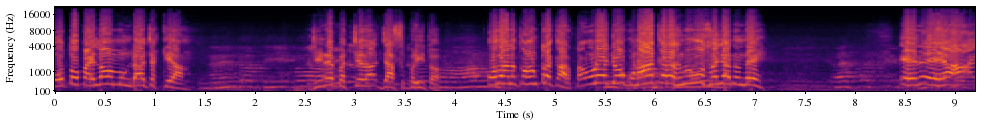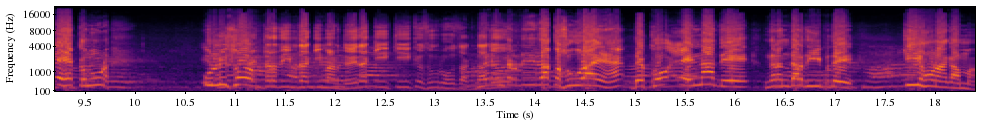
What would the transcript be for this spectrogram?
ਉਹ ਤੋਂ ਪਹਿਲਾਂ ਉਹ ਮੁੰਡਾ ਚੱਕਿਆ। ਜਿਹਦੇ ਬੱਚੇ ਦਾ ਜਸਪ੍ਰੀਤ। ਉਹਦਾ ਐਨਕਾਊਂਟਰ ਕਰਤਾ। ਉਹਨੇ ਜੋ ਗੁਨਾਹ ਕਰਿਆ ਸੀ ਉਹ ਸਜ਼ਾ ਦਿੰਦੇ। ਇਹ ਇਹ ਕਾਨੂੰਨ 1900 ਇੰਦਰਦੀਪ ਦਾ ਕੀ ਮੰਨਦੇ ਹੋ? ਇਹਦਾ ਕੀ ਕੀ ਕਸੂਰ ਹੋ ਸਕਦਾ ਜੋ ਨਰਿੰਦਰਦੀਪ ਦਾ ਕਸੂਰ ਆਏ ਹੈ। ਦੇਖੋ ਇਹਨਾਂ ਦੇ ਨਰਿੰਦਰਦੀਪ ਦੇ ਕੀ ਹੋਣਾ ਕੰਮ?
